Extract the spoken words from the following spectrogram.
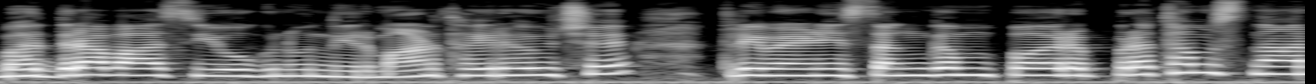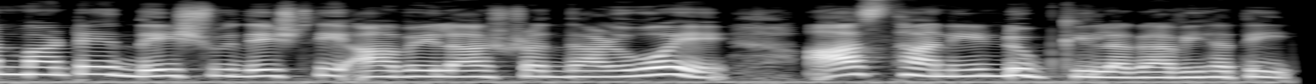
ભદ્રાવાસ યોગનું નિર્માણ થઈ રહ્યું છે. ત્રિવેણી સંગમ પર પ્રથમ સ્નાન માટે દેશ વિદેશથી આવેલા શ્રદ્ધાળુઓએ આસ્થાની ડૂબકી લગાવી હતી.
